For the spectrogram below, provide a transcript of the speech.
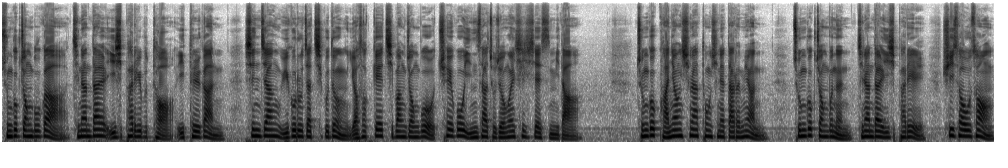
중국 정부가 지난달 28일부터 이틀간 신장 위구르 자치구 등 6개 지방정부 최고 인사 조정을 실시했습니다. 중국 관영 신화통신에 따르면 중국 정부는 지난달 28일 쉬서우성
